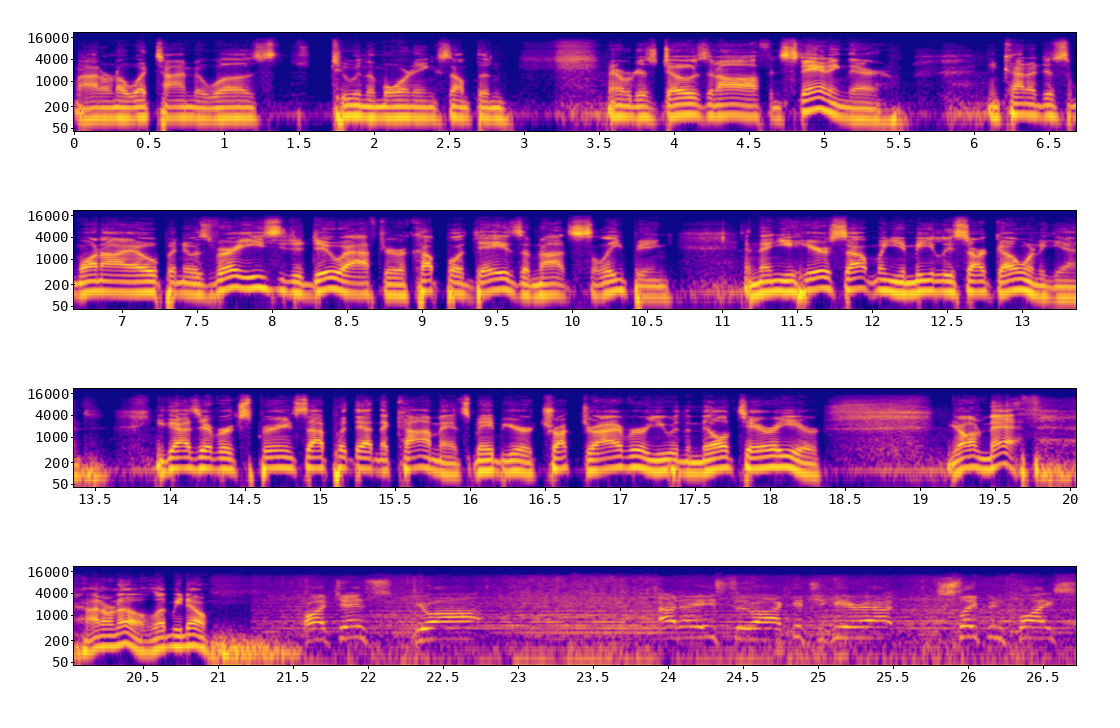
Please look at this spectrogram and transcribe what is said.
I don't know what time it was, two in the morning, something. I remember just dozing off and standing there and kind of just one eye open. It was very easy to do after a couple of days of not sleeping. And then you hear something and you immediately start going again. You guys ever experienced that? Put that in the comments. Maybe you're a truck driver, you in the military, or you're on meth. I don't know. Let me know. All right, gents, you are at ease to uh, get your gear out, sleep in place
